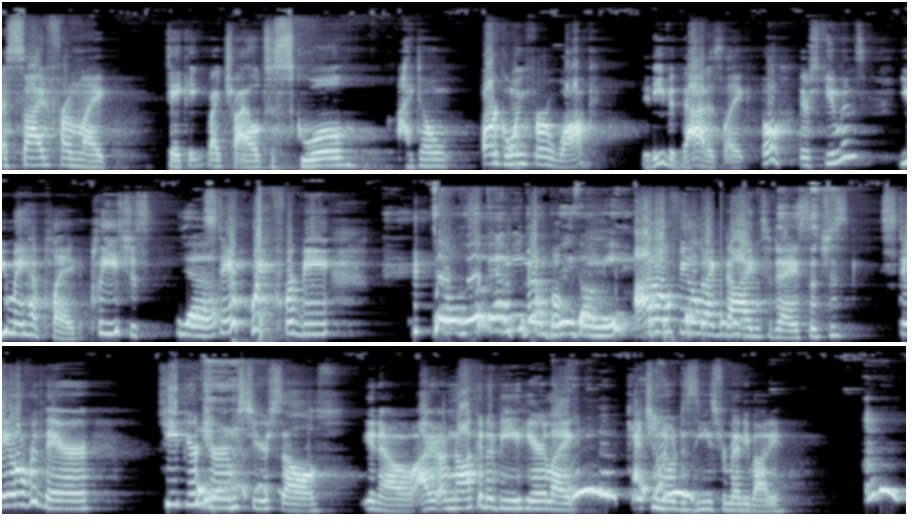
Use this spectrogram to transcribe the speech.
aside from like taking my child to school, I don't, or going for a walk, and even that is like, oh, there's humans? You may have plague. Please just Yeah. stay away from me. Don't look at me. Don't No. breathe on me. I don't feel like dying today, so just stay over there. Keep your germs to yourself. You know, I, I'm not going to be here like catching no disease from anybody. I don't.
